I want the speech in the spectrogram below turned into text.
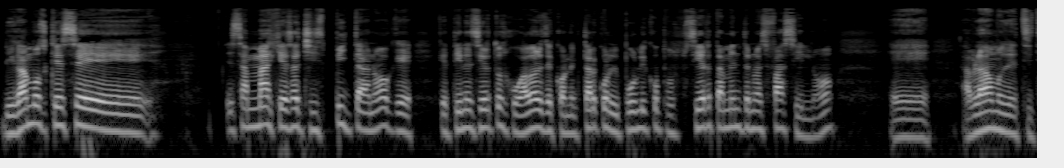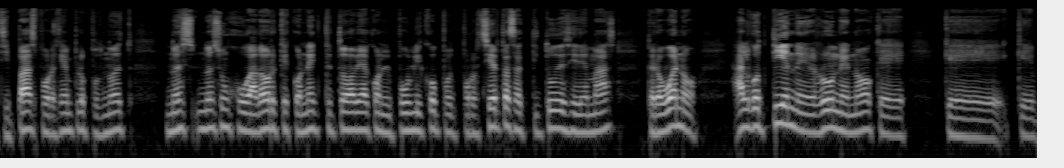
digamos que ese, esa magia, esa chispita, ¿no? Que, que, tienen ciertos jugadores de conectar con el público, pues ciertamente no es fácil, ¿no? Eh, hablábamos de Tsitsipas, por ejemplo, pues no es, no es, no es un jugador que conecte todavía con el público por, por ciertas actitudes y demás, pero bueno, algo tiene Rune, ¿no? Que, que, que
